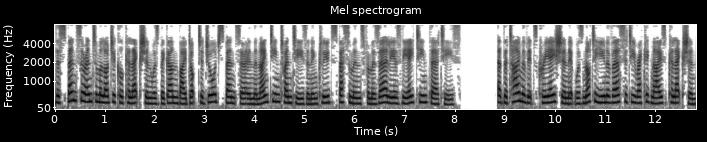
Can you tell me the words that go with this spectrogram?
The Spencer Entomological Collection was begun by Dr. George Spencer in the 1920s and includes specimens from as early as the 1830s. At the time of its creation it was not a university-recognized collection,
